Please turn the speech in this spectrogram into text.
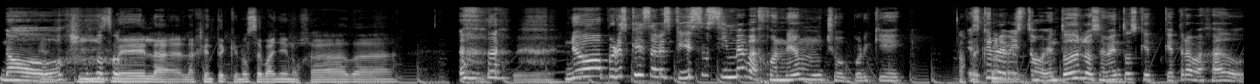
No. El chisme, la, la gente que no se baña enojada. este, No, pero es que, ¿sabes que Eso sí me bajonea mucho porque es que lo he visto en todos los eventos que, que he trabajado.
